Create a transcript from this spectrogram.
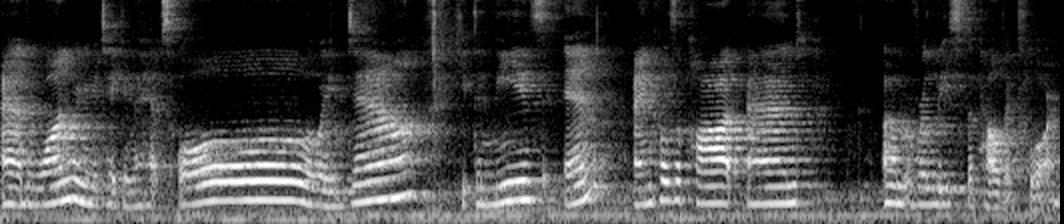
and one. We're going to be taking the hips all the way down. Keep the knees in, ankles apart, and um, release the pelvic floor.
